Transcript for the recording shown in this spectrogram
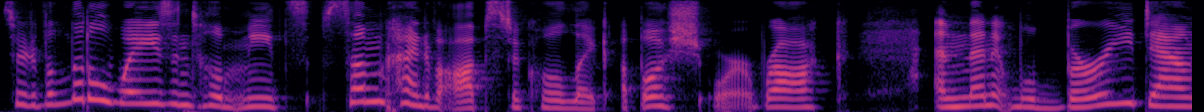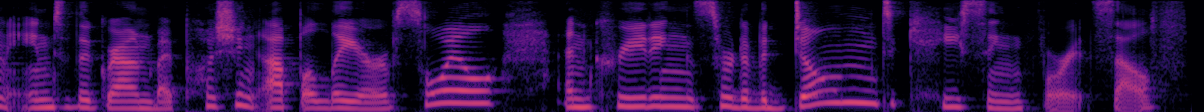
sort of a little ways until it meets some kind of obstacle like a bush or a rock, and then it will bury down into the ground by pushing up a layer of soil and creating sort of a domed casing for itself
